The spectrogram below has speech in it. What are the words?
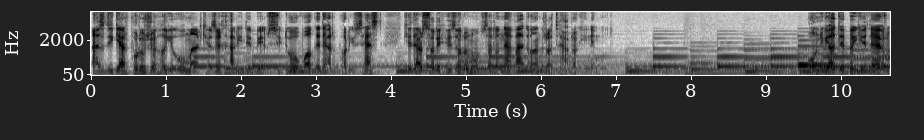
از دیگر پروژه های او مرکز خرید برسیدو واقع در پاریس است که در سال 1990 آن را طراحی نمود. بنیاد بیلر،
